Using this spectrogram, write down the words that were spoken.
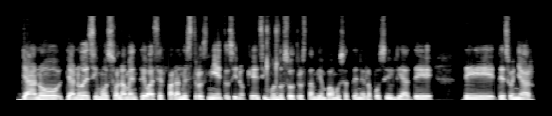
ya no, ya no decimos solamente va a ser para nuestros nietos, sino que decimos nosotros también vamos a tener la posibilidad de, soñar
